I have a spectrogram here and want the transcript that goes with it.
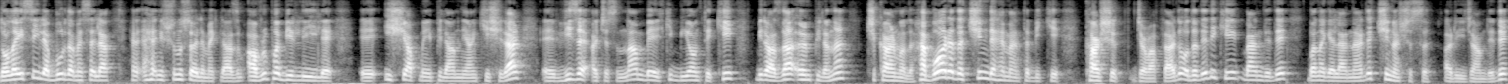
Dolayısıyla burada mesela hani şunu söylemek lazım. Avrupa Birliği ile e, iş yapmayı planlayan kişiler e, vize açısından belki Biontech'i biraz daha ön plana çıkarmalı. Ha bu arada Çin de hemen tabii ki karşıt cevap verdi. O da dedi ki ben dedi bana gelenlerde Çin aşısı arayacağım dedi.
